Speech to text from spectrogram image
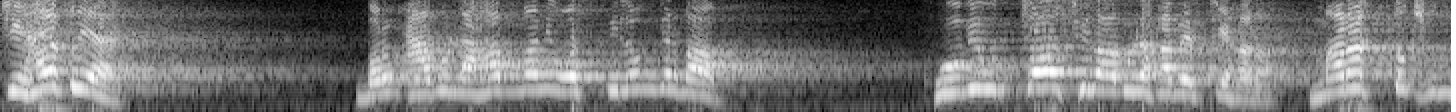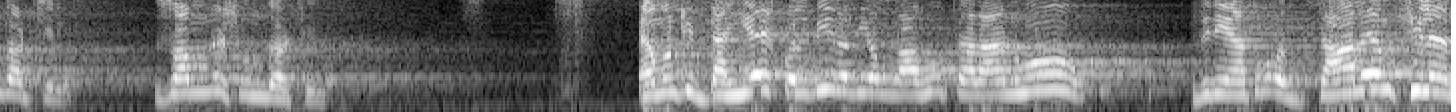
চেহারা এক, বরং আবুল আহাব মানে অস্পিলঙ্গের বাপ। খুবই উজ্জ্বল ছিল আবুল আহাবের চেহারা, মারাত্মক সুন্দর ছিল, জমনে সুন্দর ছিল। এমনকি দাহিয়ায় কলবি রদি আল্লাহ তালানহু যিনি এত বড় জালেম ছিলেন,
